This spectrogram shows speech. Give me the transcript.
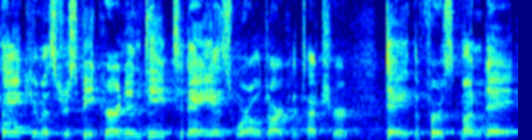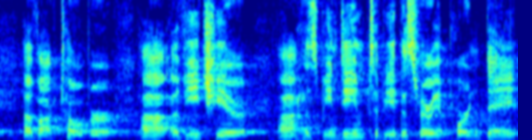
thank you, Mr. Speaker. And indeed, today is World Architecture Day. The first Monday of October uh, of each year uh, has been deemed to be this very important day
